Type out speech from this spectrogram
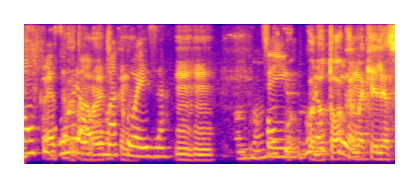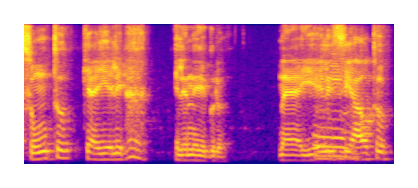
configura alguma né? coisa. Uhum. Uhum. Sim. Quando toca naquele assunto, que aí ele, ele é negro. Né? E é. ele se auto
